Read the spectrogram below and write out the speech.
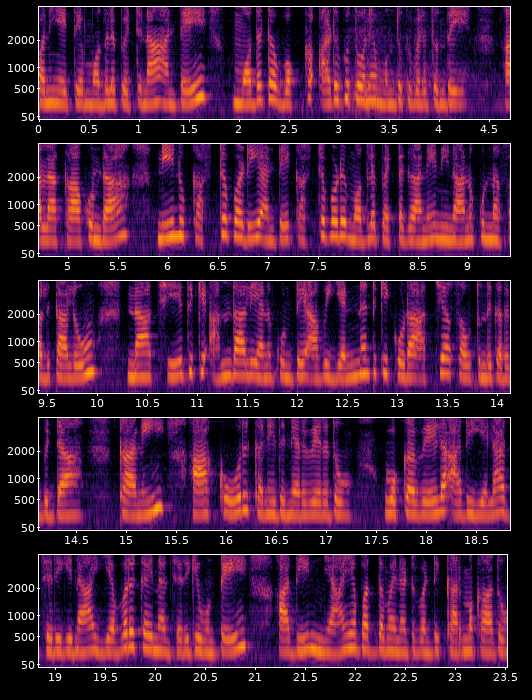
పని అయితే మొదలుపెట్టినా అంటే మొదట ఒక్క అడుగుతోనే ముందుకు వెళుతుంది. అలా కాకుండా నేను కష్టపడి అంటే కష్టపడి మొదలు పెట్టగానే నేను అనుకున్న ఫలితాలు నా చేతికి అందాలి అనుకుంటే అవి ఎన్నటికీ కూడా అత్యాస అవుతుంది కదా బిడ్డ. కానీ ఆ కోరిక అనేది నెరవేరదు. ఒకవేళ అది ఎలా జరిగినా ఎవరికైనా జరిగి ఉంటే అది న్యాయబద్ధమైనటువంటి కర్మ కాదు.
